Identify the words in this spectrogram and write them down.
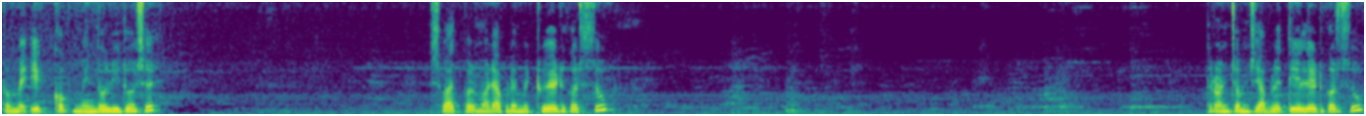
તો મેં એક કપ મેંદો લીધો છે. સ્વાદ પ્રમાણે આપણે મીઠું એડ કરીશું. ત્રણ ચમચી આપણે તેલ એડ કરીશું.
